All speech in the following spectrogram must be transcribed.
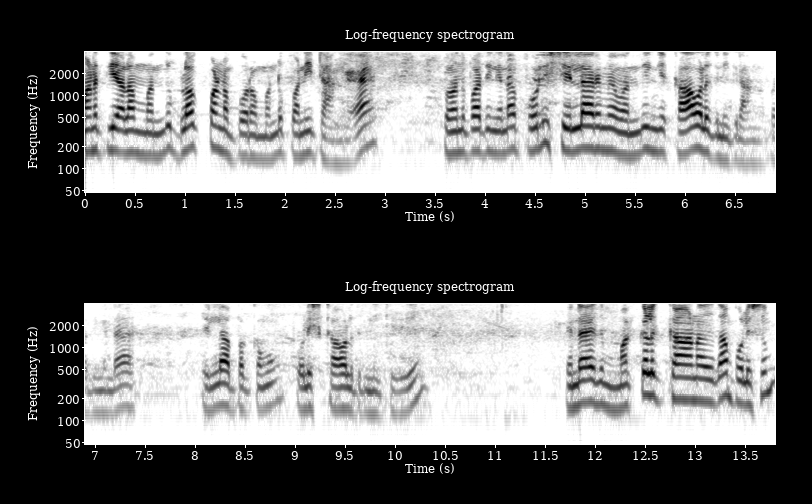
மனத்தியாலம் வந்து பிளாக் பண்ண போகிறோம்னு பண்ணிட்டாங்க. இப்போ வந்து பார்த்திங்கன்னா போலீஸ் எல்லாருமே வந்து இங்கே காவலுக்கு நிற்கிறாங்க பார்த்திங்கன்னா எல்லா பக்கமும் போலீஸ் காவலத்துக்கு நிற்கிது ரெண்டாவது இது மக்களுக்கானது தான் போலீஸும்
